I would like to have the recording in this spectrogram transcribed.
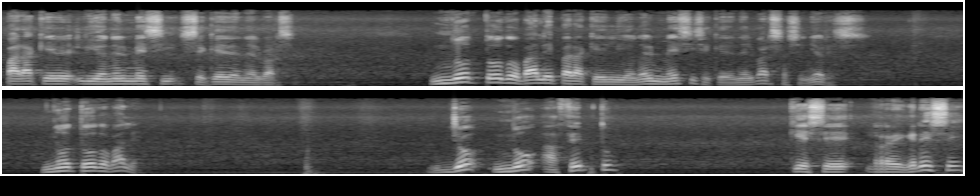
para que Lionel Messi se quede en el Barça. No todo vale para que Lionel Messi se quede en el Barça, señores. No todo vale. Yo no acepto que se regrese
